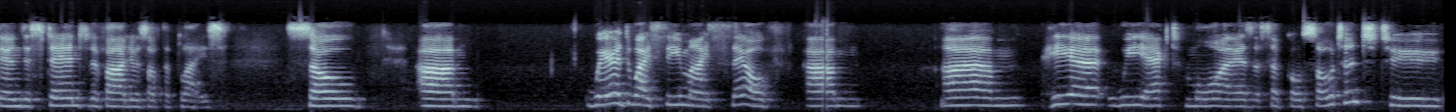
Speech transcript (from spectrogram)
they understand the values of the place. So um, where do I see myself? Um, um, here we act more as a subconsultant to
